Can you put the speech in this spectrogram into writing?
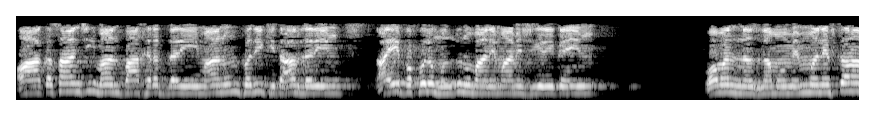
اور آکسان چی مان پاخرت لری مان ام فدی کتاب لری۔ آئی بخل منزن بانے مامشگری کئیم۔ ومن نظلم ممن افترى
